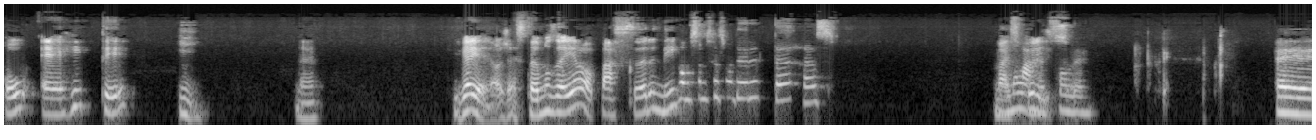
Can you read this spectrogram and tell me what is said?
ou RTI, né? E aí, já estamos aí, ó, passando, nem começamos a responder terras. Mas Vamos lá, por isso. Responder. É,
